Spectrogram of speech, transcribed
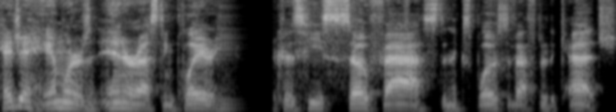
KJ Hamler is an interesting player because he's so fast and explosive after the catch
